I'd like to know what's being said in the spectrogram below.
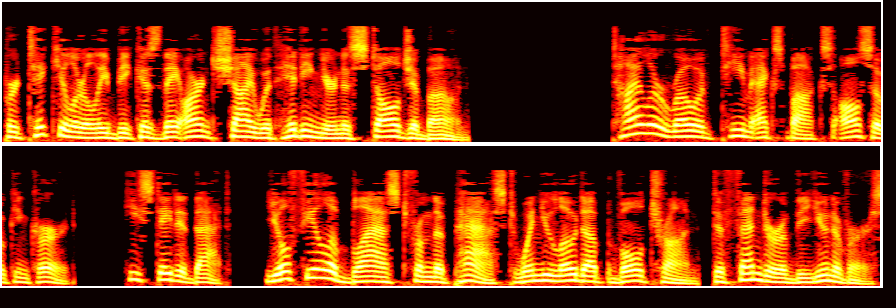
particularly because they aren't shy with hitting your nostalgia bone. Tyler Rowe of Team Xbox also concurred. He stated that, You'll feel a blast from the past when you load up Voltron, Defender of the Universe."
